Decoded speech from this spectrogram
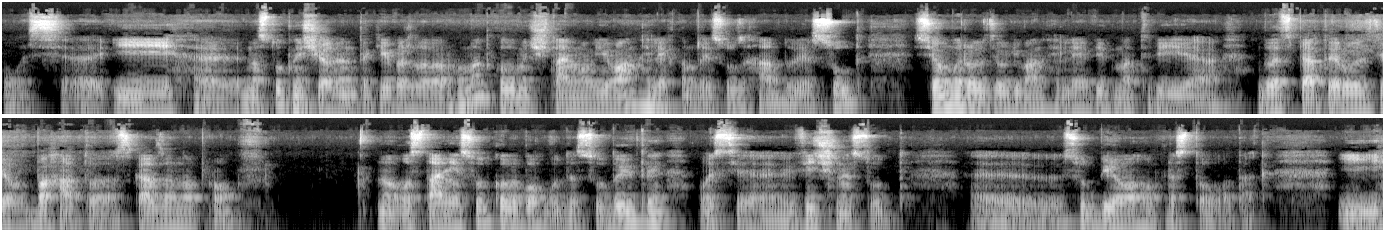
Ось е, і е, наступний ще один такий важливий аргумент, коли ми читаємо в Євангеліях, там де Ісус згадує суд, сьомий розділ Євангелія від Матвія, 25 розділ, багато сказано про ну, останній суд, коли Бог буде судити, ось е, вічний суд, е, суд Білого престола. Так. І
